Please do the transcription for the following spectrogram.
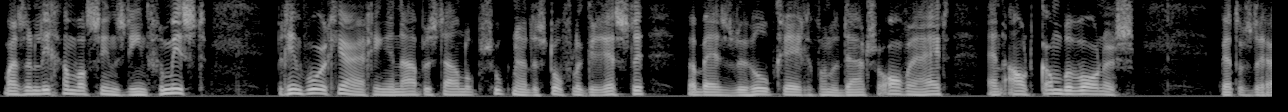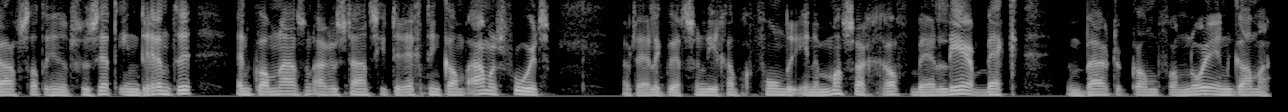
maar zijn lichaam was sindsdien vermist. Begin vorig jaar gingen nabestaanden op zoek naar de stoffelijke resten... waarbij ze de hulp kregen van de Duitse overheid en oud-kampbewoners. Berters de Raaf zat in het verzet in Drenthe en kwam na zijn arrestatie terecht in kamp Amersfoort. Uiteindelijk werd zijn lichaam gevonden in een massagraf bij Leerbeck, een buitenkamp van Neuengamme.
